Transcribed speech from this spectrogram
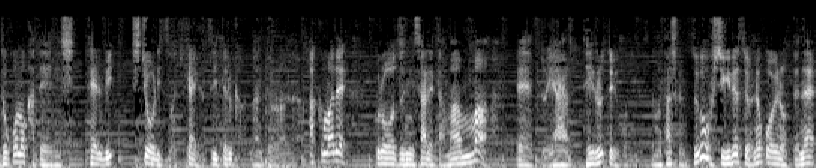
どこの家庭にテレビ視聴率の機械がついてるかなんていうのは、ね、あくまでクローズにされたまんま、えっ、と、やっているということです。まあ、確かにすごい不思議ですよね、こういうのってね。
